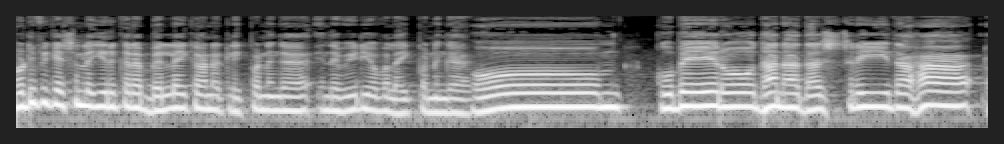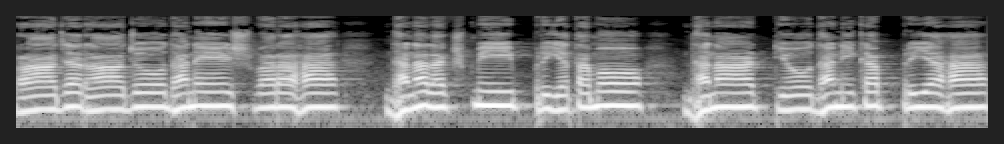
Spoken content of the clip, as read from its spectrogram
நோட்டிபிகேஷன்ல இருக்கிற பெல் ஐக்கான கிளிக் பண்ணுங்க. இந்த வீடியோவை லைக் பண்ணுங்க. ஓம் குபேரோ தனதஸ்ரீதः ராஜராஜோ தனேஸ்வரஹா धनलक्ष्मी प्रियतमो धनाट्यो धनिकप्रियः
